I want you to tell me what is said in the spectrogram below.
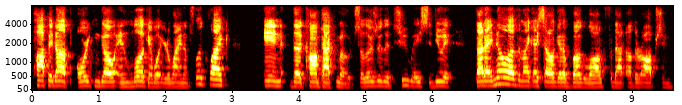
pop it up, or you can go and look at what your lineups look like in the compact mode. So those are the two ways to do it that I know of. And like I said, I'll get a bug log for that other option.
